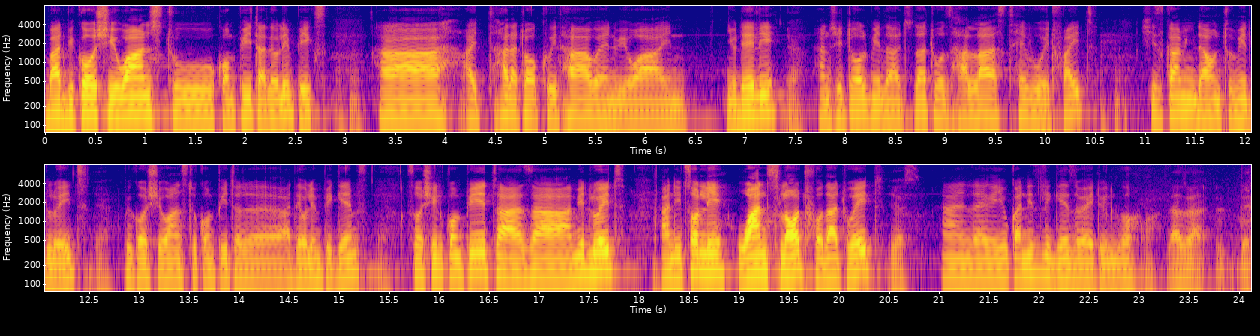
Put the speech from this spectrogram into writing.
But because she wants to compete at the Olympics, uh, I had a talk with her when we were in New Delhi, Yeah. and she told me that that was her last heavyweight fight. She's coming down to middleweight Yeah. because she wants to compete at, uh, at the Olympic Games. So she'll compete as a middleweight, and it's only one slot for that weight, Yes. and uh, you can easily guess where it will go. That's a, the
